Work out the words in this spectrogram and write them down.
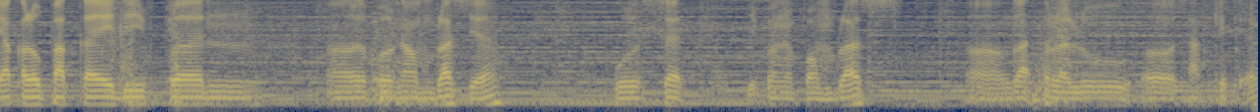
ya kalau pakai di event uh, level 16 ya. Full set di event 18 uh, nggak terlalu uh, sakit ya.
